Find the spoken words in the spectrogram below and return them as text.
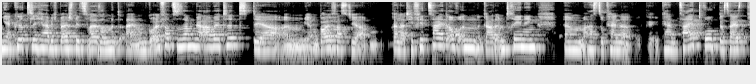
Ja, kürzlich habe ich beispielsweise mit einem Golfer zusammengearbeitet. Der ähm, ja, im Golf hast du ja relativ viel Zeit auch in, gerade im Training, ähm, hast du keine, keinen Zeitdruck. Das heißt,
